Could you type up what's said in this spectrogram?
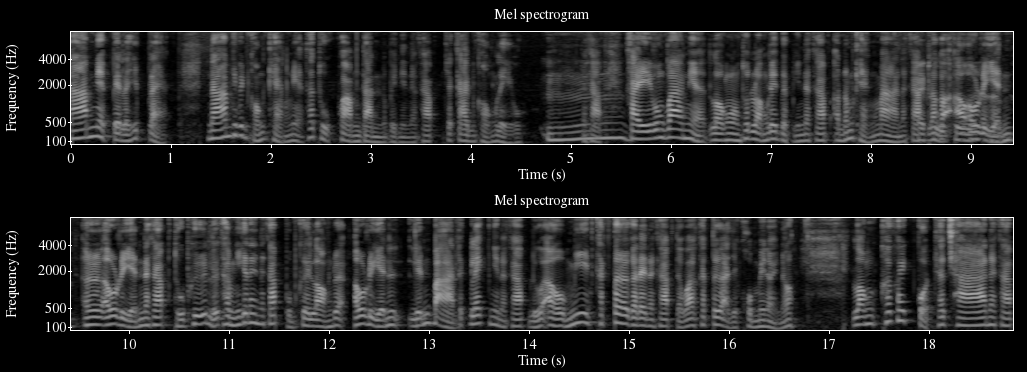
น้ำเนี่ยเป็นอะไรที่แปลก น้ำที่เป็นของแข็งเนี่ยถ้าถูกความดันลงไปเนี่ยนะครับจะกลายเป็นของเหลวอืมนะครับใครว่างๆเนี่ยลองลองทดลองเล่นแบบนี้นะครับเอาน้ำแข็งมานะครับไปถูแล้วก็เอาพื้นเอาเหรียญเออเอาเหรียญนะครับถูพื้นหรือทำนี้ก็ได้นะครับ ผมเคยลองด้วยเอาเหรียญเหรียญบาทเล็กๆนี่นะครับหรือเอามีดคัตเตอร์ก็ได้นะครับ แต่ว่าคัตเตอร์อาจจะคมไปหน่อยเนาะลองค่อยๆ กดช้าๆนะครับ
